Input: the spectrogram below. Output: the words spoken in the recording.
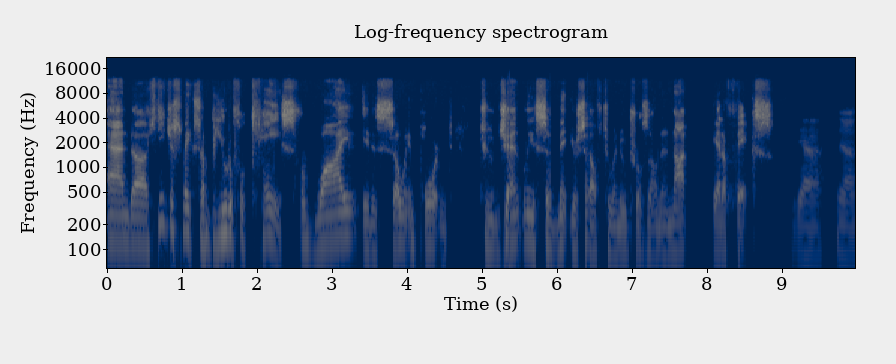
And uh, he just makes a beautiful case for why it is so important to gently submit yourself to a neutral zone and not get a fix. Yeah, yeah,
